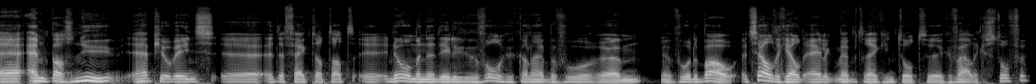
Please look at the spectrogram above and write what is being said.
Eh, en pas nu heb je opeens eh, het effect dat dat eh, enorme nadelige gevolgen kan hebben voor, ehm, eh, voor de bouw. Hetzelfde geldt eigenlijk met betrekking tot gevaarlijke stoffen.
